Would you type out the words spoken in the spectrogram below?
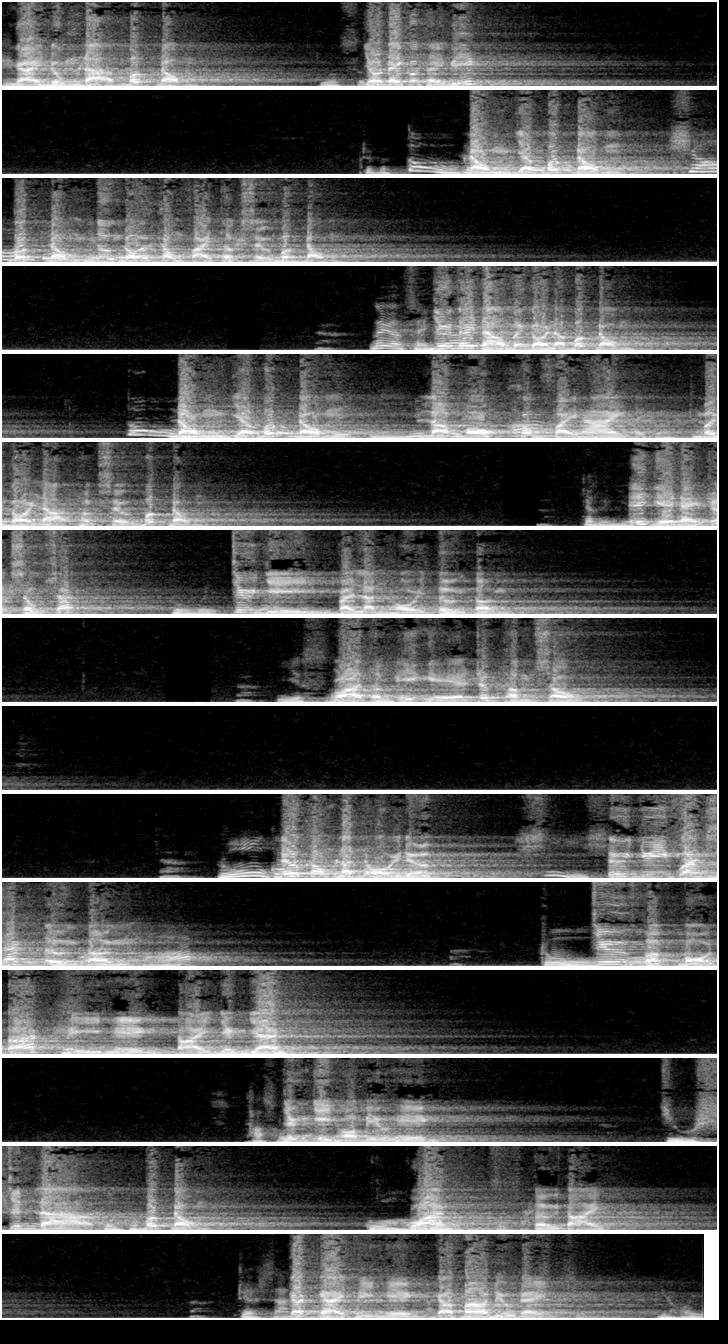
Ngài đúng là bất động. Do đây có thể biết động và bất động. Bất động tương đối không phải thật sự bất động. Như thế nào mới gọi là bất động? Động và bất động là một, không phải hai, mới gọi là thật sự bất động. Ý nghĩa này rất sâu sắc. Chư vị phải lãnh hội tường tận quả thật ý nghĩa rất thâm sâu. Nếu không lãnh hội được tư duy quan sát tường tận. chư phật bồ tát thị hiện tại nhân gian. Những gì họ biểu hiện chính là bất động quan tự tại. Các ngài thì hiện cả ba điều này.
